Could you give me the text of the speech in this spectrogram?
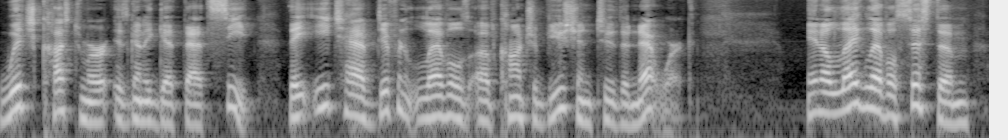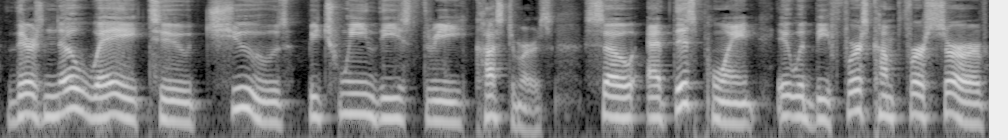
which customer is going to get that seat? They each have different levels of contribution to the network. In a leg level system, there's no way to choose between these three customers. So at this point, it would be first come, first serve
